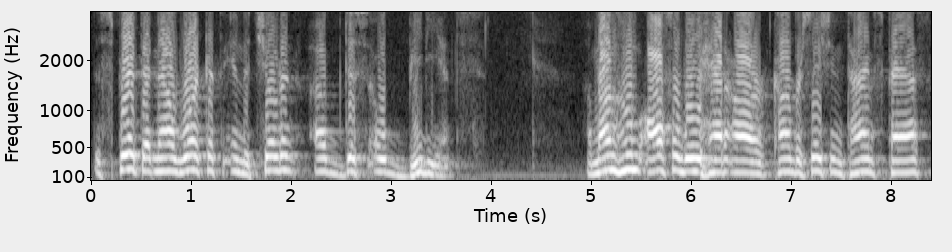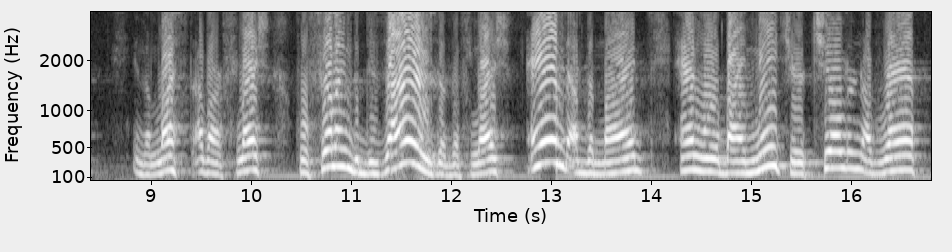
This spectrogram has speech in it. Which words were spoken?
the spirit that now worketh in the children of disobedience, among whom also we had our conversation times past in the lust of our flesh, fulfilling the desires of the flesh and of the mind, and were by nature children of wrath,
